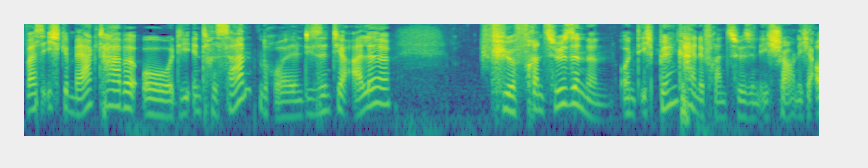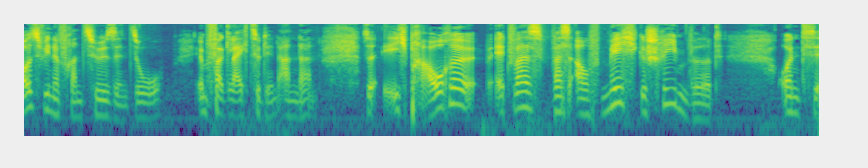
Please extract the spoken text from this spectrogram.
was ich gemerkt habe, oh, die interessanten Rollen, die sind ja alle für Französinnen. Und ich bin keine Französin. Ich schaue nicht aus wie eine Französin, so im Vergleich zu den anderen. Also ich brauche etwas, was auf mich geschrieben wird. Und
